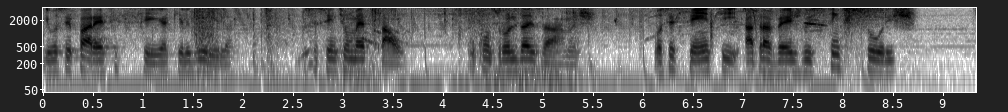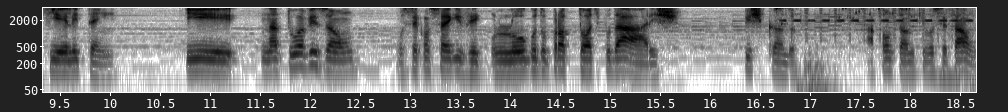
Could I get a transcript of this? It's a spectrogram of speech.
e você parece ser aquele gorila. Você sente um metal, o controle das armas. Você sente através dos sensores que ele tem. E na tua visão, você consegue ver o logo do protótipo da Ares piscando, apontando que você tá um.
